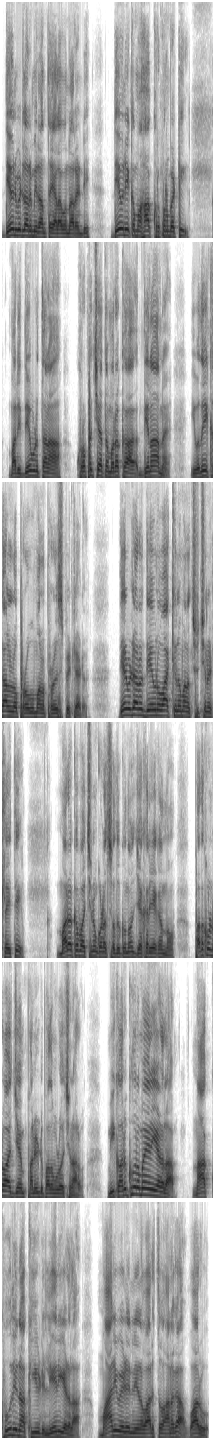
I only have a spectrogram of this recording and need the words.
దేవుని బిడ్డలారు మీరు అంతా ఎలా ఉన్నారండి? దేవుని యొక్క మహాకృపను బట్టి మరి దేవుడు తన కృపచేత మరొక దినాన్ని ఈ ఉదయకాలంలో ప్రభు మనం ప్రవేశపెట్టాడు. దేవుడారు దేవుని వాక్యం మనం చూసినట్లయితే మరొక వచనం కూడా చదువుకుందాం. జకర్య గంధం పదకొండవ అధ్యాయం పన్నెండు పదమూడు వచ్చినారు మీకు అనుకూలమైన ఎడల నా కూలి నా కీయుడి లేని ఎడల మానివేడి నేను వారితో అనగా వారు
